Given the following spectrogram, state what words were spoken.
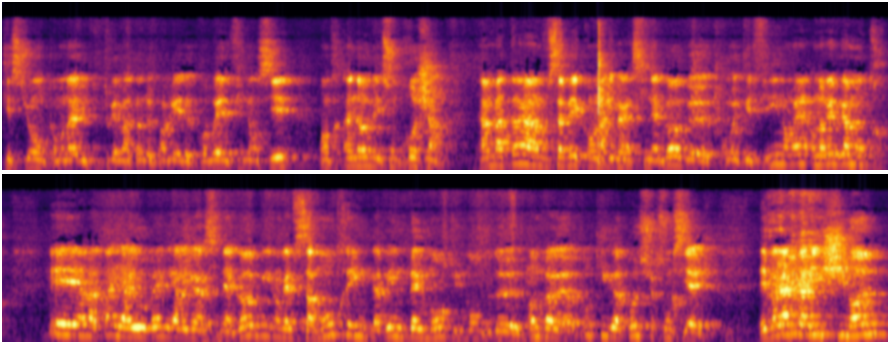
question, comme on a l'habitude tous les matins de parler de problèmes financiers entre un homme et son prochain. Un matin, vous savez, quand on arrive à la synagogue, euh, pour mettre les filles, on enlève la montre. Et un matin, il arrive, il arrive à la synagogue, il enlève sa montre et il avait une belle montre, une montre de grande valeur, donc il la pose sur son siège. Et voilà qu'arrive Shimon,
